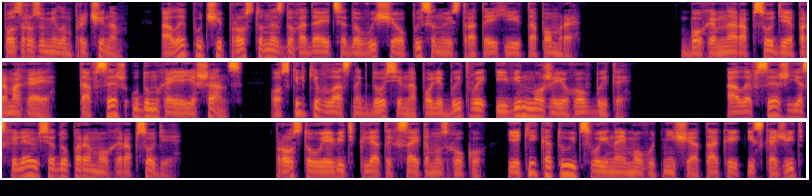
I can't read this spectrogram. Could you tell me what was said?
по зрозумілим причинам, але Пучі просто не здогадається до вище описаної стратегії та помре. Богемна рапсодія перемагає, та все ж у Думгая є шанс, оскільки власник досі на полі битви і він може його вбити. Але все ж я схиляюся до перемоги рапсодії. Просто уявіть клятих сайтам Узгоку, які катують свої наймогутніші атаки, і скажіть,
